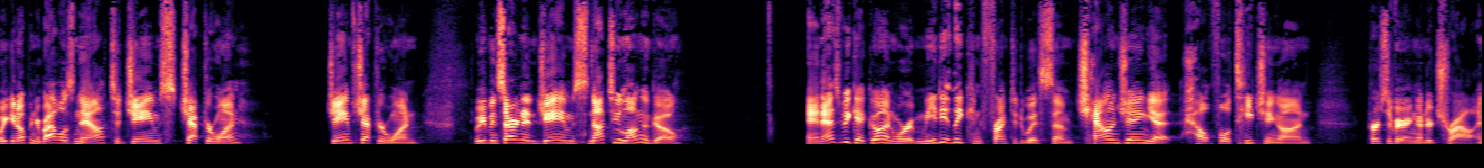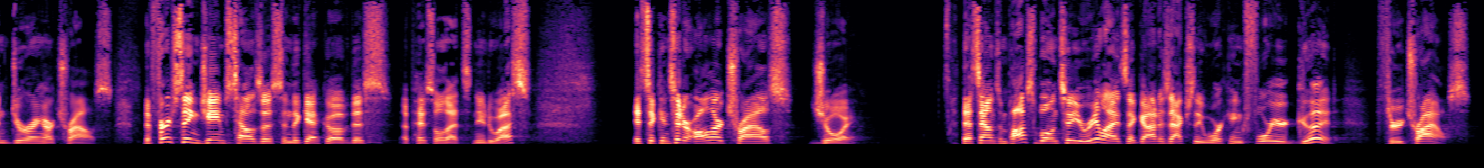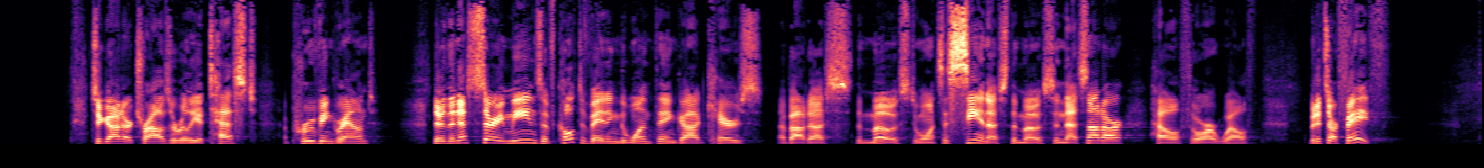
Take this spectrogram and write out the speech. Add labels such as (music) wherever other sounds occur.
You can open your Bibles now to James chapter 1. James chapter 1. We've been starting in James not too long ago. And as we get going, we're immediately confronted with some challenging yet helpful teaching on persevering under trial, enduring our trials. The first thing James tells us in the get go of this epistle that's new to us is to consider all our trials joy. That sounds impossible until you realize that God is actually working for your good through trials. To God, our trials are really a test, a proving ground. They're the necessary means of cultivating the one thing God cares about us the most and wants to see in us the most, and that's not our health or our wealth, but it's our faith.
